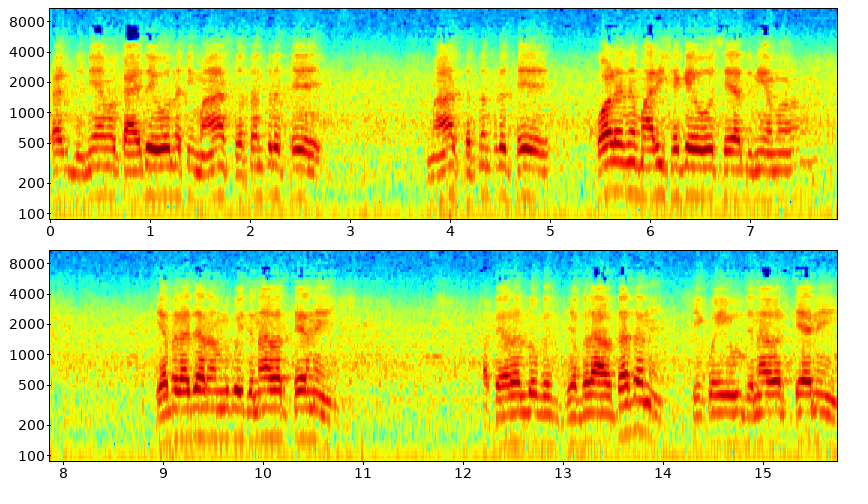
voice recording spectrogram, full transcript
કારણ કે દુનિયામાં કાયદો એવો નથી, માણસ સ્વતંત્ર છે. માણસ સ્વતંત્ર છે. કોણ એને મારી શકે એવો છે આ દુનિયામાં? યમ રાજા નામનું કોઈ જનાવર છે નહીં. આ પહેલા લોકો જબરા આવતા હતા ને એ કોઈ એવું જનાવર છે નહીં.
